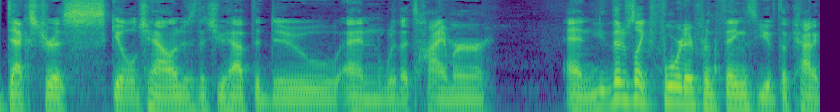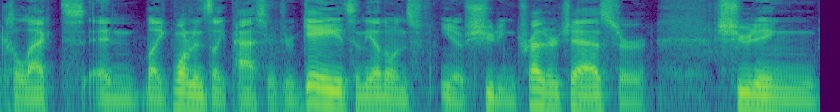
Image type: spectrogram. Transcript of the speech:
dexterous skill challenges that you have to do, and with a timer. And there's like four different things you have to kind of collect, and like one is like passing through gates, and the other one's you know shooting treasure chests or shooting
